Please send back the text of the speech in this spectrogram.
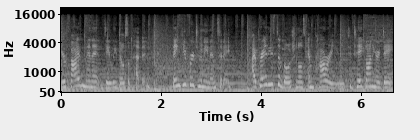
your five minute daily dose of heaven. Thank you for tuning in today. I pray these devotionals empower you to take on your day.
